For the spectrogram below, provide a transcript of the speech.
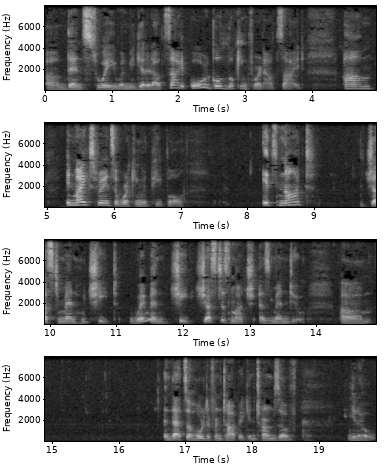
um, then sway when we get it outside or go looking for it outside. Um, in my experience of working with people, it's not just men who cheat. Women cheat just as much as men do. Um, and that's a whole different topic in terms of, you know,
